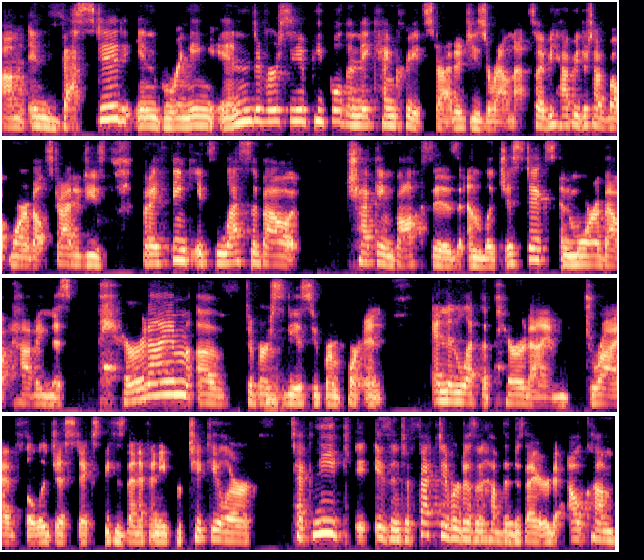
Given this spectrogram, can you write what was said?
um, invested in bringing in diversity of people, then they can create strategies around that. So I'd be happy to talk about more about strategies, but I think it's less about checking boxes and logistics and more about having this paradigm of diversity hmm. is super important and then let the paradigm drive the logistics because then if any particular technique isn't effective or doesn't have the desired outcome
